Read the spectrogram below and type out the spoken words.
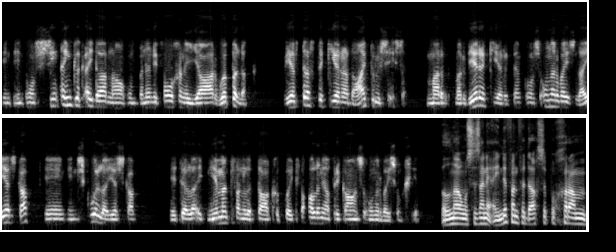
en en ons sien eintlik uit daarna om binne die volgende jaar hopelik weer terug te keer na daai prosesse. Maar maar weer 'n keer, ek dink ons onderwysleierskap en en skoolleierskap het hulle uitnemend van hulle taak gekwyt veral in die Afrikaanse onderwysomgewing. Wilna, ons is aan die einde van vandag se program.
